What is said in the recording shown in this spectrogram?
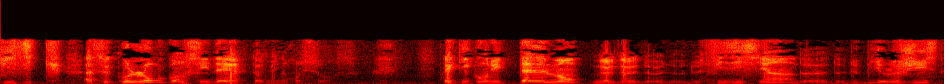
physique à ce que l'on considère comme une ressource, et qui conduit tellement de, physiciens, de, biologistes,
